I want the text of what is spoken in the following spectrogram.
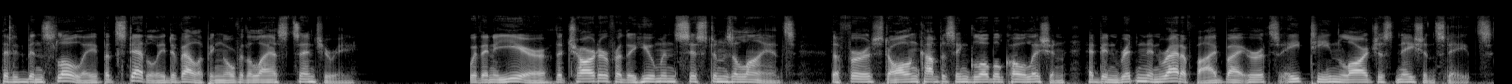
that had been slowly but steadily developing over the last century. Within a year, the Charter for the Human Systems Alliance the first all-encompassing global coalition had been written and ratified by Earth's 18 largest nation-states.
